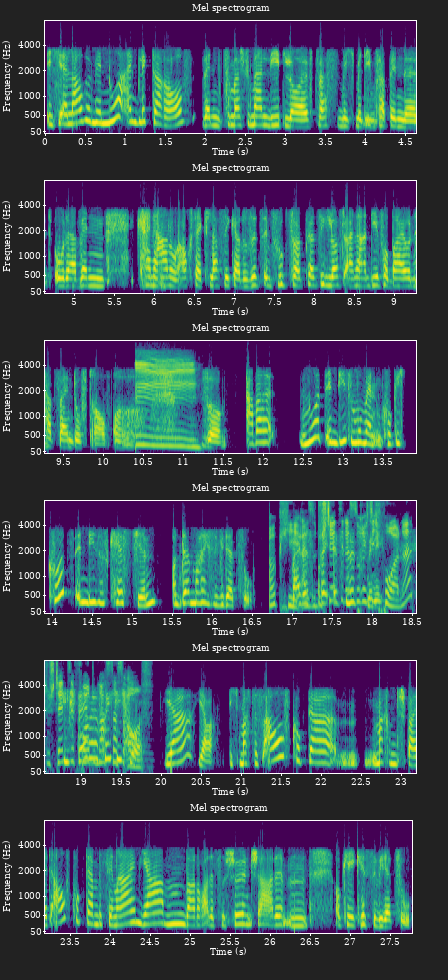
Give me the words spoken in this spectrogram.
ich erlaube mir nur einen Blick darauf, wenn zum Beispiel mal ein Lied läuft, was mich mit ihm verbindet. Oder wenn, keine Ahnung, auch der Klassiker, du sitzt im Flugzeug, plötzlich läuft einer an dir vorbei und hat seinen Duft drauf. Oh. So. Aber nur in diesen Momenten gucke ich kurz in dieses Kästchen und dann mache ich sie wieder zu. Okay, Weil also du stellst dir das so richtig vor, ne? Du stellst Ich dir vor, du machst das vor. auf. Ja, ja. Ich mache das auf, guck da, mache einen Spalt auf, guck da ein bisschen rein. Ja, hm, war doch alles so schön, schade. Hm, okay, Kiste wieder zu.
